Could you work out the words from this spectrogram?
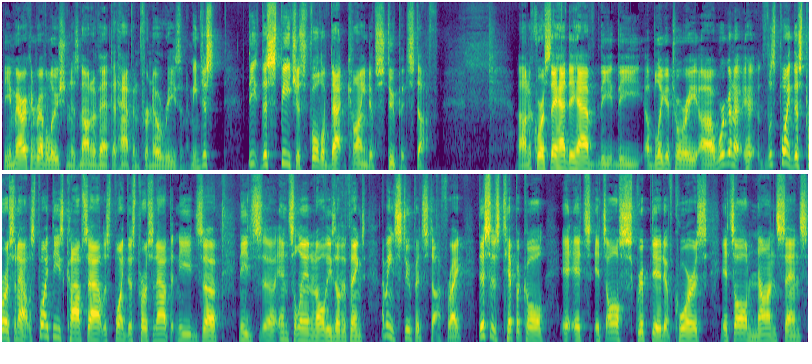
the American Revolution is not an event that happened for no reason. I mean, just the, this speech is full of that kind of stupid stuff. Uh, and of course, they had to have the the obligatory. Uh, we're gonna uh, let's point this person out. Let's point these cops out. Let's point this person out that needs uh, needs uh, insulin and all these other things. I mean, stupid stuff, right? This is typical. It, it's it's all scripted, of course. It's all nonsense.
